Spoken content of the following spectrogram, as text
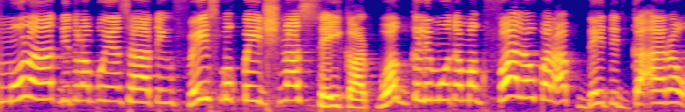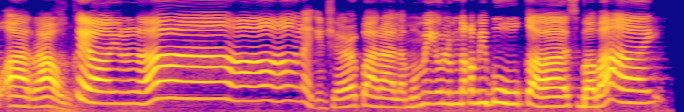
sumulat, dito lang po yan sa ating Facebook page na Stay Carp. Huwag kalimutan mag-follow para updated ka araw-araw. Kaya yun lang. Like and share para alam mo may ulam na kami bukas. Bye-bye!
